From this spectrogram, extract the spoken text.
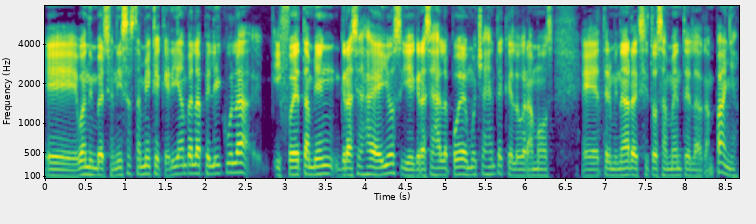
eh, bueno, inversionistas también que querían ver la película, y fue también gracias a ellos y gracias al apoyo de mucha gente que logramos eh, terminar exitosamente la campaña.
